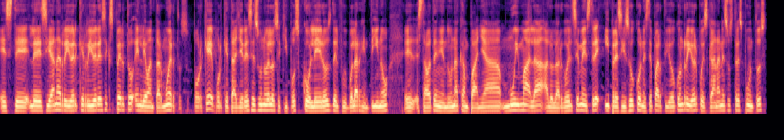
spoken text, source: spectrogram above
este, le decían a River que River es experto en levantar muertos. ¿Por qué? Porque Talleres es uno de los equipos coleros del fútbol argentino. eh, estaba teniendo una campaña muy mala a lo largo del semestre y preciso con este partido con River, pues ganan esos tres puntos,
